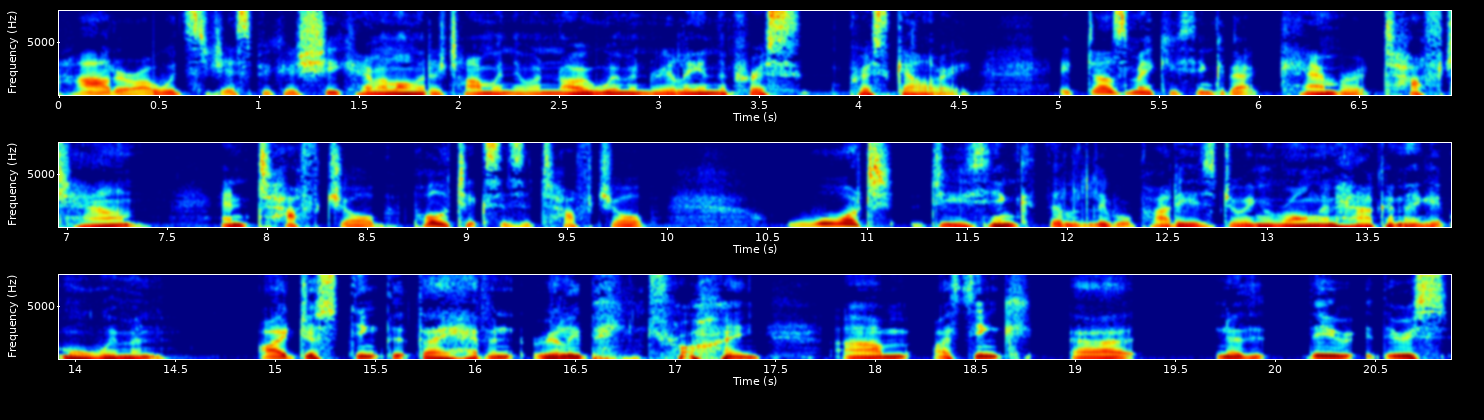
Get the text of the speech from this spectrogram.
harder, I would suggest, because she came along at a time when there were no women really in the press press gallery. It does make you think about Canberra, tough town and tough job. Politics is a tough job. What do you think the Liberal Party is doing wrong, and how can they get more women? I just think that they haven't really been trying. Um, I think uh, you know there there is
